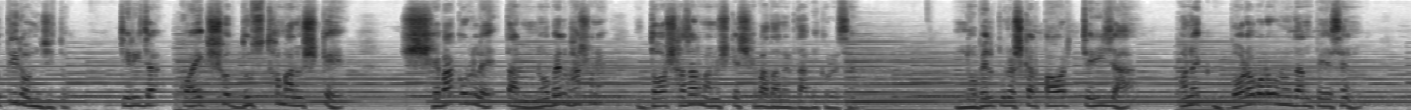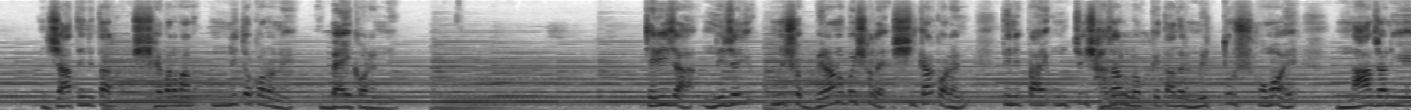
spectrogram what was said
অতিরঞ্জিত। টেরিজা কয়েকশো দুস্থ মানুষকে সেবা করলে তার নোবেল ভাষণে দশ হাজার মানুষকে সেবাদানের দাবি করেছেন নোবেল পুরস্কার পাওয়ার টেরিজা অনেক বড় বড় অনুদান পেয়েছেন, যা তিনি তার সেবার মান উন্নীতকরণে ব্যয় করেননি। টেরিজা নিজেই উনিশশো বিরানব্বই সালে স্বীকার করেন, তিনি প্রায় উনত্রিশ হাজার লোককে তাদের মৃত্যুর সময় না জানিয়ে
